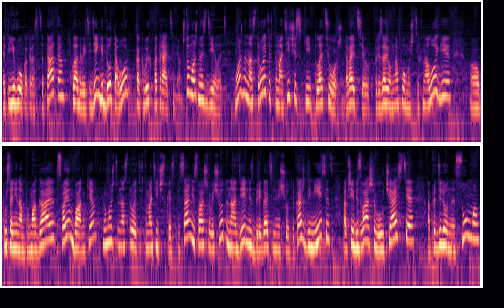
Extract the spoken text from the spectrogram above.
это его как раз цитата, вкладывайте деньги до того, как вы их потратили. Что можно сделать? Можно настроить автоматический платеж. Давайте призовем на помощь технологии, э, пусть они нам помогают. В своем банке вы можете настроить автоматическое списание с вашего счета на отдельный сберегательный счет. И каждый месяц, вообще без вашего участия, определенная сумма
